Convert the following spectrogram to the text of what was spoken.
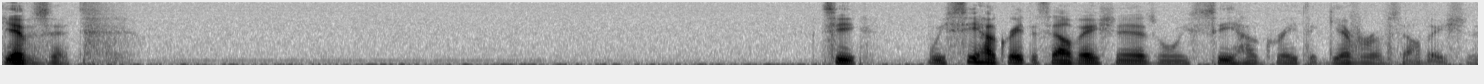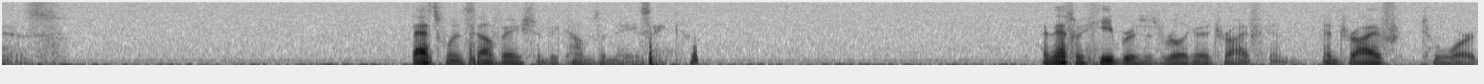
gives it. See, we see how great the salvation is when we see how great the giver of salvation is. That's when salvation becomes amazing. And that's what Hebrews is really going to drive him and drive toward.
